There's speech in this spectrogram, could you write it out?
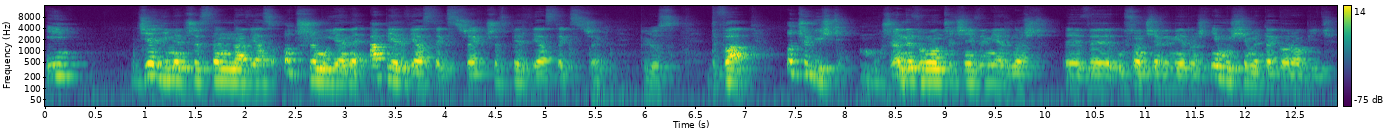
i dzielimy przez ten nawias, otrzymujemy a pierwiastek z 3 przez pierwiastek z 3 plus 2. Oczywiście możemy wyłączyć niewymierność, y, wy, usunąć niewymierność, nie musimy tego robić.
